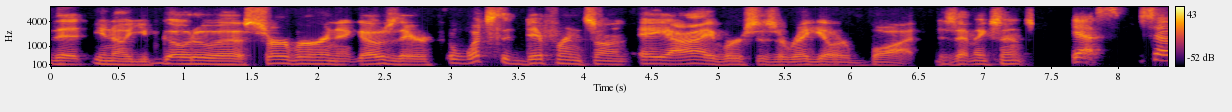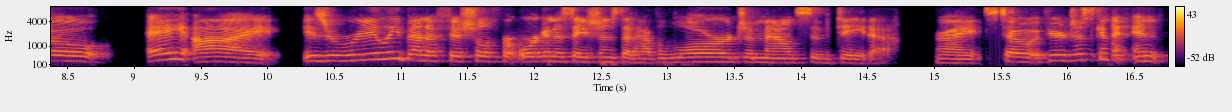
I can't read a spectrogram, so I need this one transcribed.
that you know you go to a server and it goes there. What's the difference on AI versus a regular bot? Does that make sense? Yes. So AI is really beneficial for organizations that have large amounts of data right? So if you're just going to,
